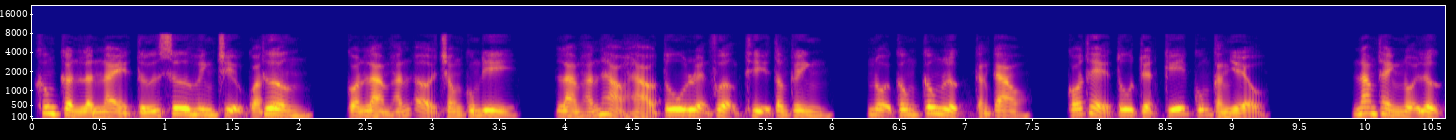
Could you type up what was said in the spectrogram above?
Không cần lần này tứ sư huynh chịu quá thương, còn làm hắn ở trong cung đi, làm hắn hảo hảo tu luyện phượng thị tâm kinh, nội công công lực càng cao, có thể tu tuyệt kỹ cũng càng nhiều. Nam thành nội lực,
